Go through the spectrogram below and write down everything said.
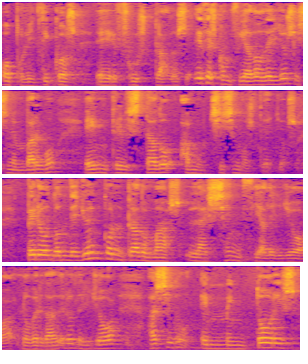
o políticos eh, frustrados. He desconfiado de ellos y sin embargo he entrevistado a muchísimos de ellos. Pero donde yo he encontrado más la esencia del yoga, lo verdadero del yoga, ha sido en mentores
